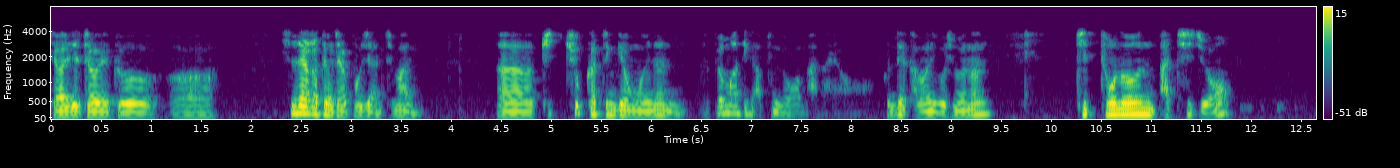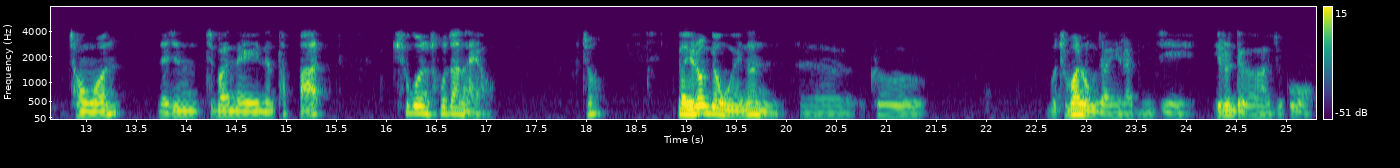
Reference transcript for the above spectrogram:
제가 이제 저희 그 어, 신살 같은 거 잘 보지 않지만 아, 기축 같은 경우에는 뼈마디가 아픈 경우가 많아요. 근데 가만히 보시면은 기토는 밭이죠. 정원 내지는 집안에 있는 텃밭, 축은 소잖아요. 그렇죠? 그러니까 이런 경우에는 어, 그뭐 주말 농장이라든지 이런 데 가가지고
